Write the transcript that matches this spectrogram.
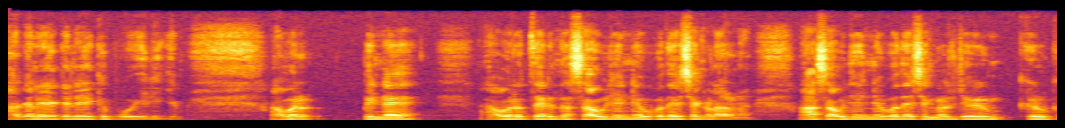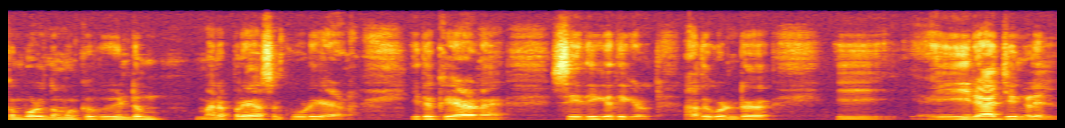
അകലെ അകലേക്ക് പോയിരിക്കും. അവർ പിന്നെ അവർ തരുന്ന സൗജന്യ ഉപദേശങ്ങളാണ്. ആ സൗജന്യ ഉപദേശങ്ങൾ കേൾക്കുമ്പോൾ നമുക്ക് വീണ്ടും മനപ്രയാസം കൂടുകയാണ്. ഇതൊക്കെയാണ് സ്ഥിതിഗതികൾ. അതുകൊണ്ട് ഈ ഈ രാജ്യങ്ങളിൽ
